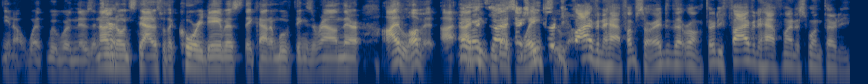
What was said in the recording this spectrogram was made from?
you know when, when there's an unknown status with a Corey Davis. They kind of move things around there. I love it. I, I think that that's way 35 too low. and a half. I'm sorry, I did that wrong. 35 and a half minus 130.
